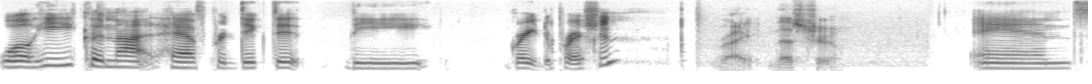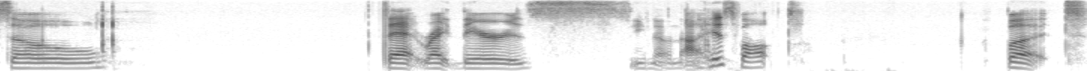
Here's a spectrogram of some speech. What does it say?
Well, he could not have predicted the Great Depression. Right. That's true. And so that right there is, you know, not his fault. But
